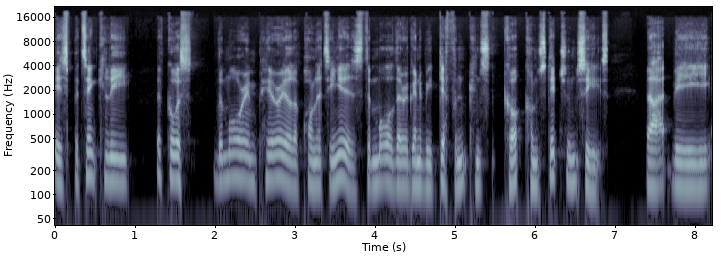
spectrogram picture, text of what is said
is particularly, of course, the more imperial a polity is, the more there are going to be different cons- constituencies that the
